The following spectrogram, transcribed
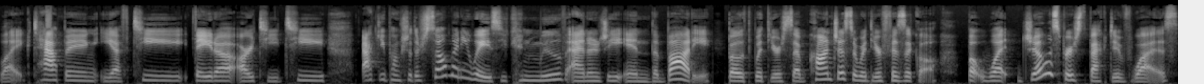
like tapping, EFT, theta, RTT, acupuncture. There's so many ways you can move energy in the body, both with your subconscious or with your physical. But what Joe's perspective was,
